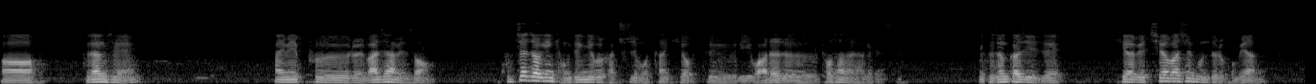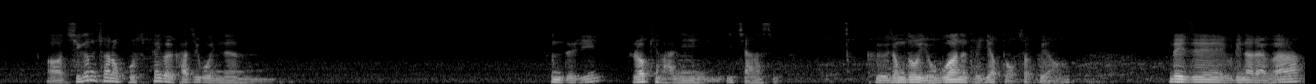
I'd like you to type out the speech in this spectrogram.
어, 그 당시에 IMF를 맞이하면서 국제적인 경쟁력을 갖추지 못한 기업들이 와르르 도산을 하게 됐어요. 그 전까지 이제 기업에 취업하신 분들을 보면 어, 지금처럼 고스펙을 가지고 있는 분들이 그렇게 많이 있지 않았습니다. 그 정도 요구하는 대기업도 없었고요. 근데 이제 우리나라가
